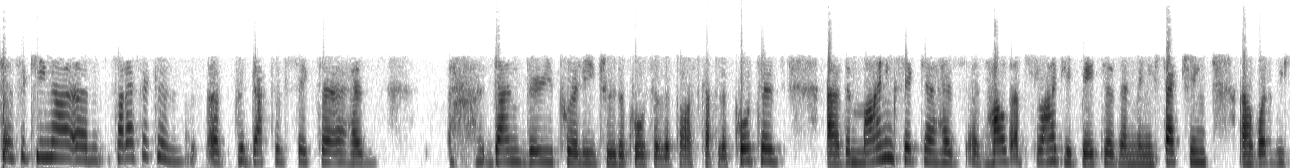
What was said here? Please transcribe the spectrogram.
So, Sakina, um, South Africa's uh, productive sector has done very poorly through the course of the past couple of quarters. Uh, the mining sector has, has, held up slightly better than manufacturing. Uh, what we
